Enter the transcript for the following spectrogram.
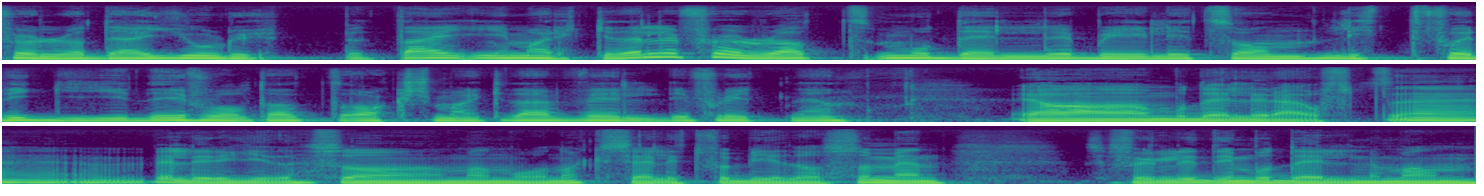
føler du at det har hjulpet deg i markedet, eller føler du at modeller blir litt, sånn, litt for rigide i forhold til at aksjemarkedet er veldig flytende igjen? Ja, modeller er ofte veldig rigide, så man må nok se litt forbi det også. Men selvfølgelig, de modellene man,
